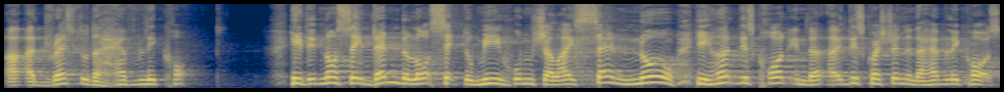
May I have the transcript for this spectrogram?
uh, addressed to the heavenly court. He did not say, Then the Lord said to me, Whom shall I send? No, he heard this court in the uh, this question in the heavenly courts.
